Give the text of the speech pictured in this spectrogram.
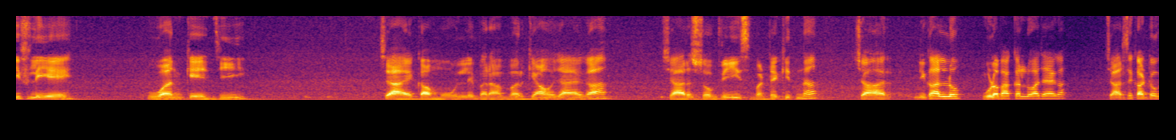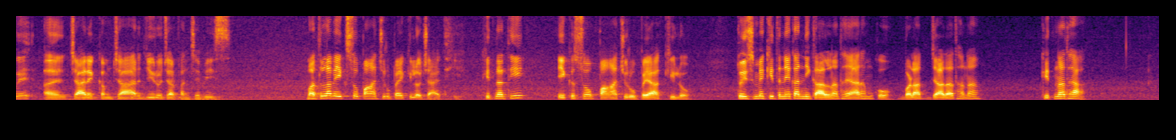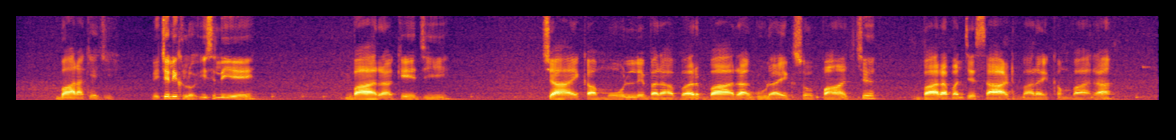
इसलिए वन के जी चाय का मूल्य बराबर क्या हो जाएगा? चार सौ बीस बटे कितना? चार। निकाल लो गुड़ा भाग कर लो, आ जाएगा। चार से काटोगे चार एक कम चार, ज़ीरो चार पंचे बीस। मतलब एक सौ पाँच रुपये किलो चाय थी। कितना थी? एक सौ पाँच रुपया किलो। तो इसमें कितने का निकालना था यार हमको? बड़ा ज़्यादा था ना? कितना था? बारह के जी नीचे लिख लो, इसलिए बारह के जी चाय का मूल्य बराबर बारह गुड़ा एक सौ पाँच, बारह पंचे साठ, बारह एकम बारह,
